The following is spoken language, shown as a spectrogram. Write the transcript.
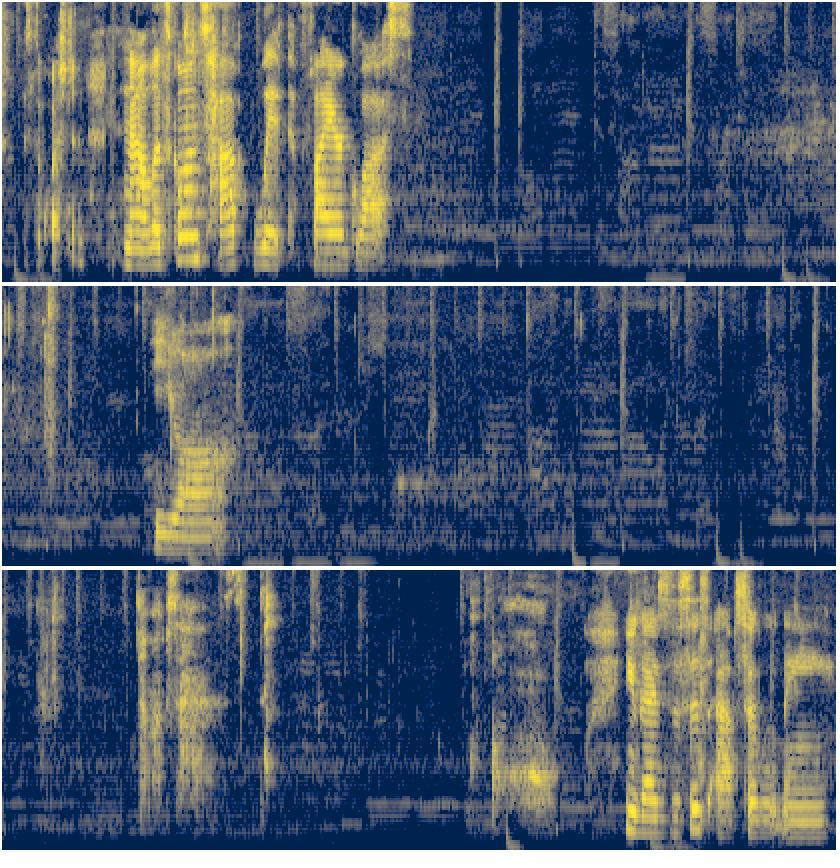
is the question. Now let's go on top with Fire Gloss. Yeah. I'm obsessed. You guys, this is absolutely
